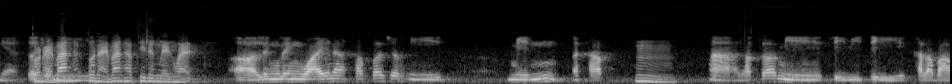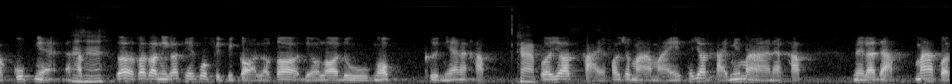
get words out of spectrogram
เนี่ยก็ตัวไหนจะบ้างมีตัวไหนบ้างครับที่เล็งๆไว้เอ่อเล็งๆไว้นะครับ ก็จะมีมินนะครับ อืมอ่า แล้วก็มี CBG คาราบาวกรุ๊ปเนี่ยนะครับอ่าฮะก็ก็ตอนนี้ก็ take profit ไปก่อน แล้วก็เดี๋ยวรอดูงบคืนนี้นะครับครับว่ายอดขายเขาจะมาไหม ถ้ายอดขายไม่มานะครับ ในระดับมากกว่า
